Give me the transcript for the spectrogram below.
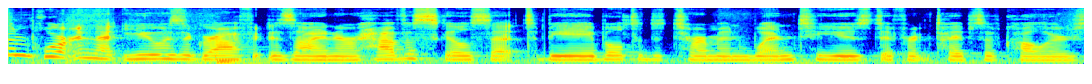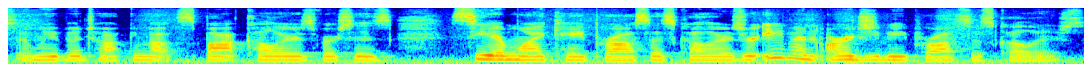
important that you as a graphic designer have a skill set to be able to determine when to use different types of colors, and we've been talking about spot colors versus CMYK process colors or even RGB process colors.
